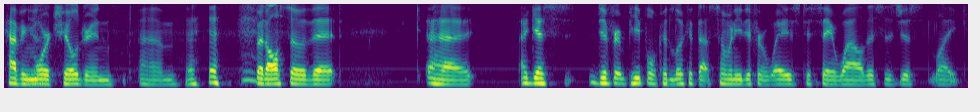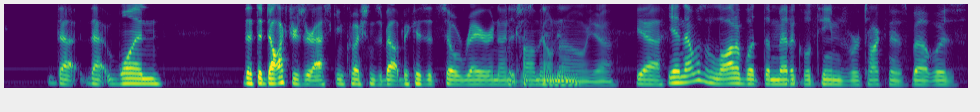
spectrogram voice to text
having more children, um, but also that. Uh, I guess different people could look at that so many different ways to say, "Wow, this is just like that that one that the doctors are asking questions about because it's so rare and uncommon. They uncommon." just don't and- know. Yeah. Yeah, Yeah, and that was a lot of what the medical teams were talking to us about. Was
